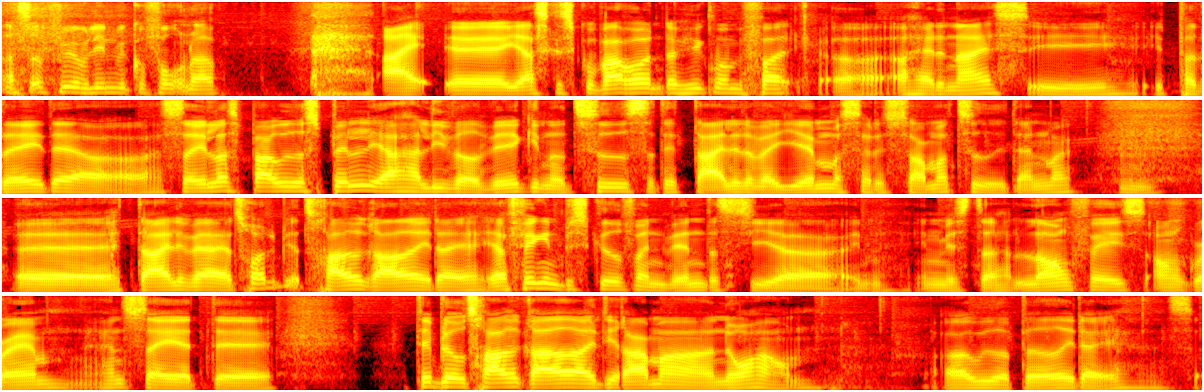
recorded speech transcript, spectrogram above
og så fyrer vi lige en mikrofon op. Nej, øh, jeg skal sgu bare rundt og hygge mig med folk og, og have det nice i et par dage der. Og så ellers bare ud og spille. Jeg har lige været væk i noget tid, så det er dejligt at være hjemme, og så er det sommertid i Danmark. Mm. Øh, dejligt vejr. Jeg tror, det bliver 30 grader i dag. Jeg fik en besked fra en ven, der siger, en, en Mr. Longface on Graham. Han sagde, at øh, det blev 30 grader, og de rammer Nordhavn og er ude og bade i dag. Så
